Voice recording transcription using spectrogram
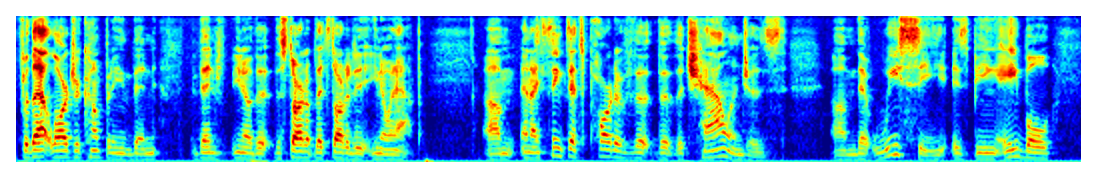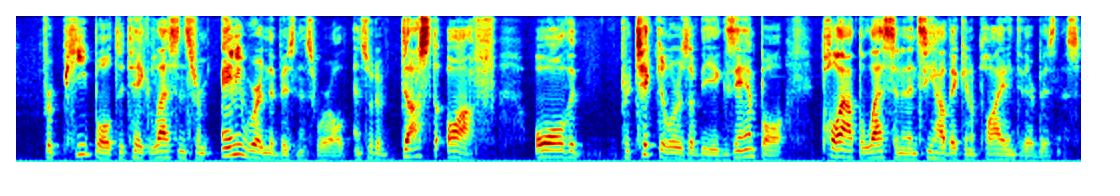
for that larger company than than you know the, the startup that started you know an app. Um, and I think that's part of the, the, the challenges um, that we see is being able for people to take lessons from anywhere in the business world and sort of dust off all the particulars of the example, pull out the lesson, and then see how they can apply it into their business.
